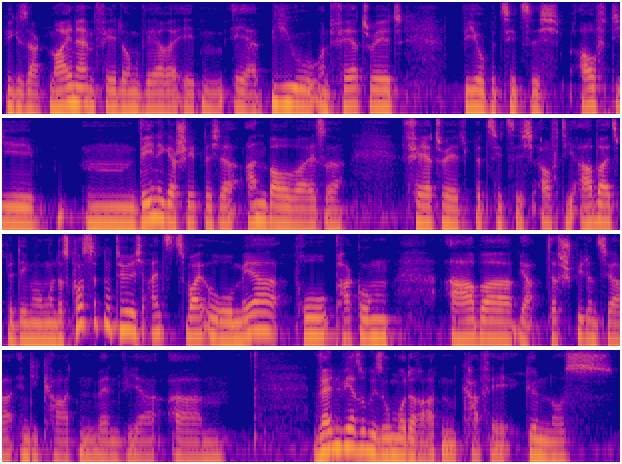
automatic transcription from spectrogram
Wie gesagt, meine Empfehlung wäre eben eher Bio und Fairtrade. Bio bezieht sich auf die mh, mm, weniger schädliche Anbauweise. Fairtrade bezieht sich auf die Arbeitsbedingungen. Und das kostet natürlich eins, zwei Euro mehr pro Packung. Aber ja, das spielt uns ja in die Karten, wenn wir, ähm, wenn wir sowieso moderaten Kaffeegenuss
